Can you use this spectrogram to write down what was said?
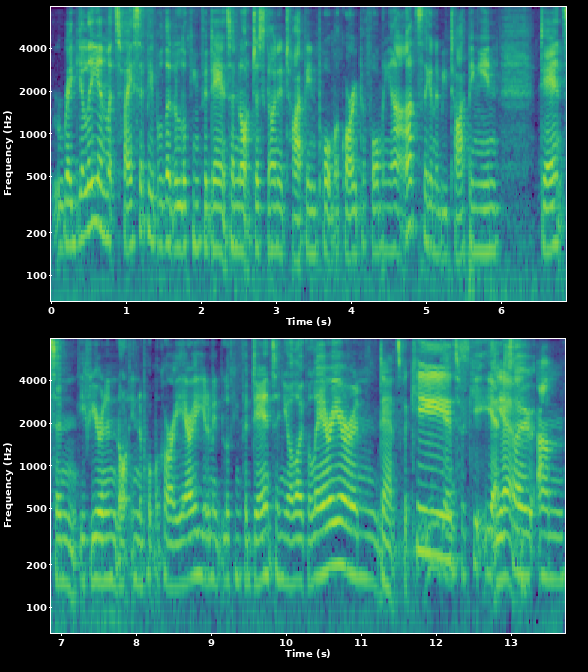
regularly. And let's face it, people that are looking for dance are not just going to type in Port Macquarie Performing Arts, they're going to be typing in dance and if you're in a, not in the Port Macquarie area you're going to be looking for dance in your local area and Dance for kids. Dance for kids. Yeah. Yeah. So um,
